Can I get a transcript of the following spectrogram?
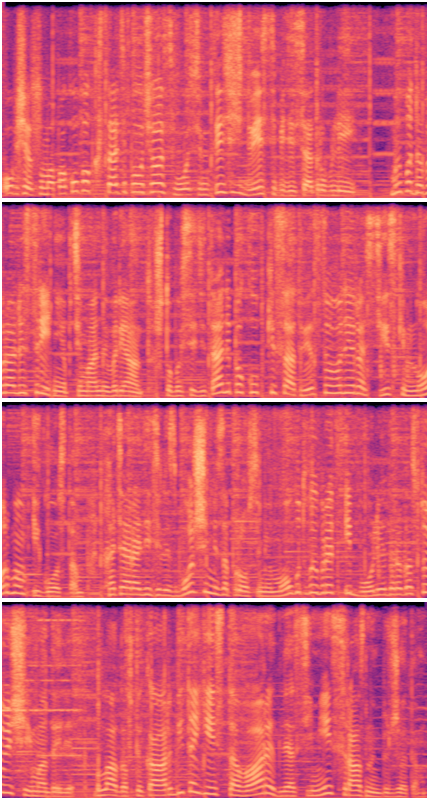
Общая сумма покупок, кстати, получилась 8250 рублей. Мы подобрали средний оптимальный вариант, чтобы все детали покупки соответствовали российским нормам и ГОСТам. Хотя родители с большими запросами могут выбрать и более дорогостоящие модели. Благо в ТК «Орбита» есть товары для семей с разным бюджетом.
